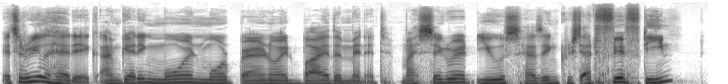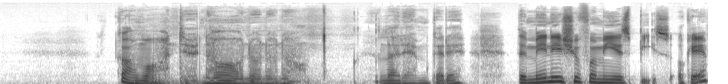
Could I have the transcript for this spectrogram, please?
It's a real headache. I'm getting more and more paranoid by the minute. My cigarette use has increased at 15. Come on, dude. No, no, no, no. Let him it. The main issue for me is peace, okay?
